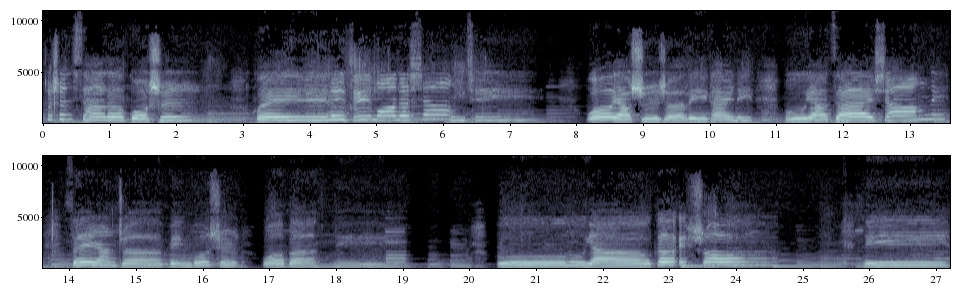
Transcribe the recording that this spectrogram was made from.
这剩下的果实，试着离开你，不要再想你。虽然这并不是我本意，不要可以说你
